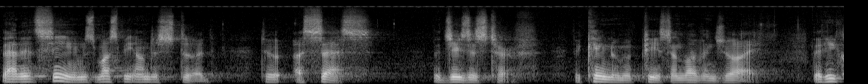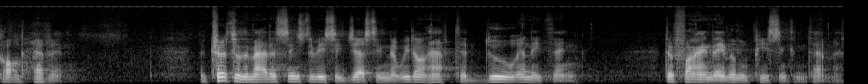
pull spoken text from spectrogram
that it seems must be understood to assess the Jesus turf, the kingdom of peace and love and joy that he called heaven. The truth of the matter seems to be suggesting that we don't have to do anything to find a little peace and contentment.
